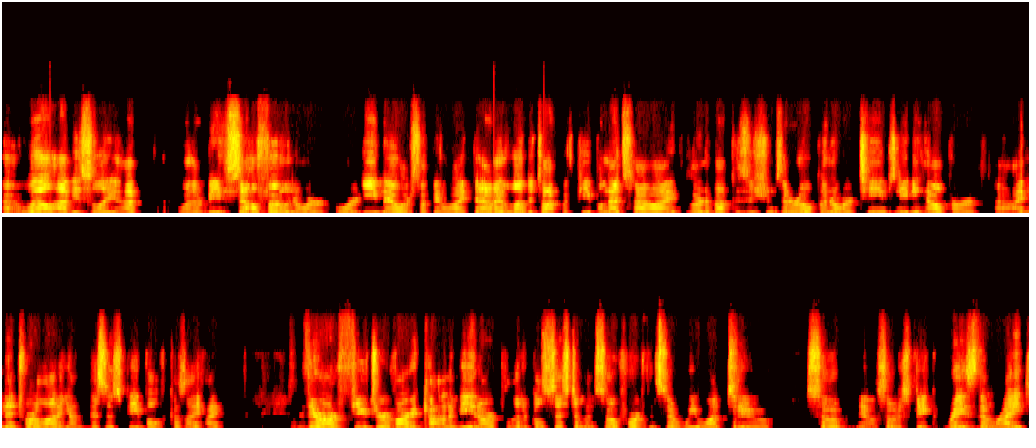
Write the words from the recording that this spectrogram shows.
Uh, well, obviously, uh, whether it be cell phone or or email or something like that. I love to talk with people, and that's how I learn about positions that are open or teams needing help. Or uh, I mentor a lot of young business people because I, I they're our future of our economy and our political system and so forth. And so we want to, so you know, so to speak, raise them right.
